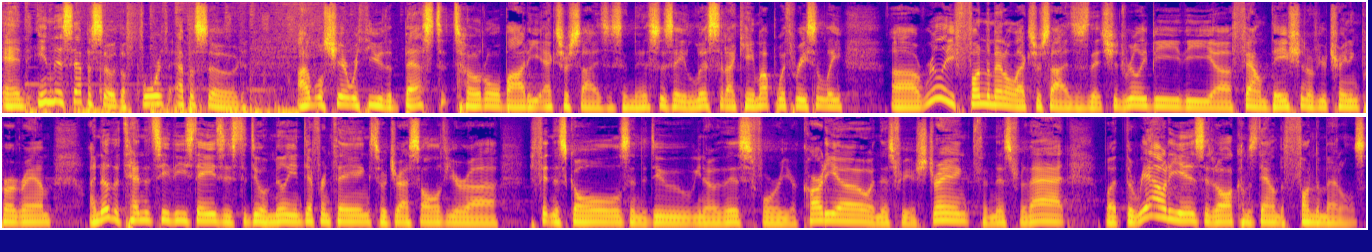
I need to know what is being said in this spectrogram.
And in this episode, the fourth episode, I will share with you the best total body exercises. And this is a list that I came up with recently. Uh, really fundamental exercises that should really be the uh, foundation of your training program. I know the tendency these days is to do a million different things to address all of your uh, fitness goals and to do, you know, this for your cardio and this for your strength and this for that. But the reality is that it all comes down to fundamentals.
